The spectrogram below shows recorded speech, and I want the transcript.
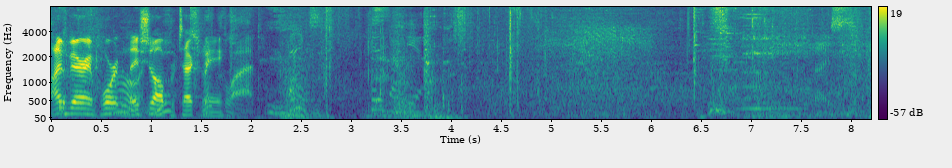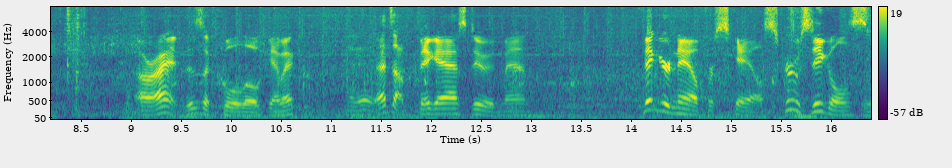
I'm very important. they Oh, should all protect me. trick, lad. Thanks. His idea. Nice. All right, this is a cool little gimmick. That's a big ass dude, man. Fingernail for scale. Screw seagulls.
